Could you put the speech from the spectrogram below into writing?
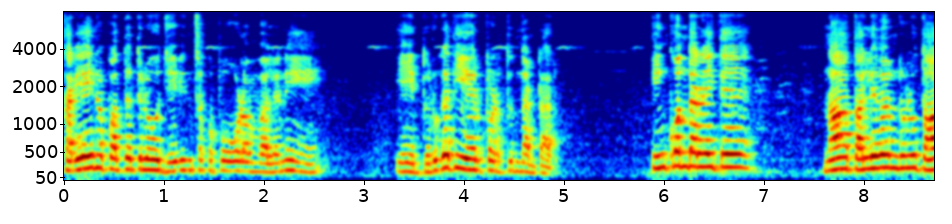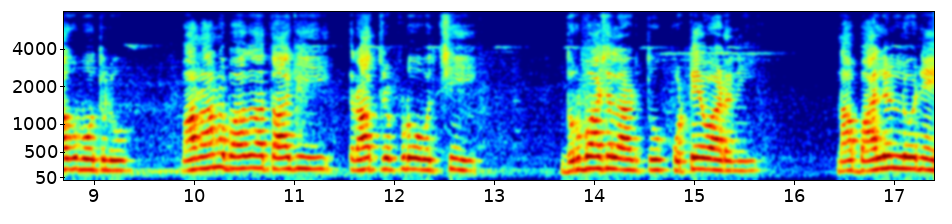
సరియైన పద్ధతిలో జీవించకపోవడం వల్లనే ఈ దుర్గతి ఏర్పడుతుందంటారు. ఇంకొందరైతే నా తల్లిదండ్రులు తాగుబోతులు మా నాన్న బాగా తాగి రాత్రెప్పుడో వచ్చి దుర్భాషలాడుతూ కొట్టేవాడని నా బాల్యంలోనే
